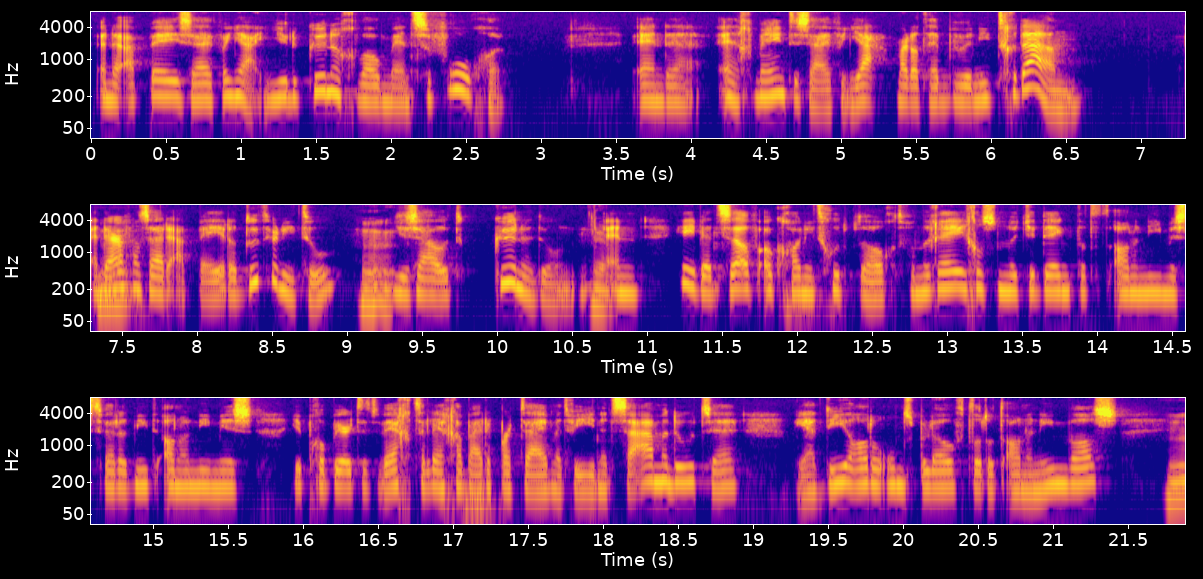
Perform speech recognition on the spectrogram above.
En de AP zei van ja, jullie kunnen gewoon mensen volgen. En de, en gemeente zei van ja, maar dat hebben we niet gedaan. En daarvan zei de AP, dat doet er niet toe. Je zou het kunnen doen. Ja. En je bent zelf ook gewoon niet goed op de hoogte van de regels, omdat je denkt dat het anoniem is, terwijl het niet anoniem is. Je probeert het weg te leggen bij de partij met wie je het samen doet. Hè. Ja, die hadden ons beloofd dat het anoniem was. Ja,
